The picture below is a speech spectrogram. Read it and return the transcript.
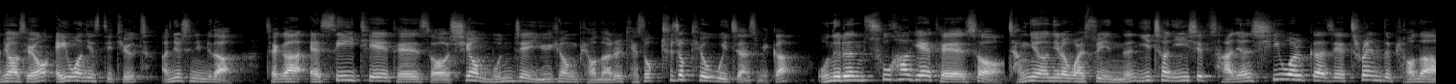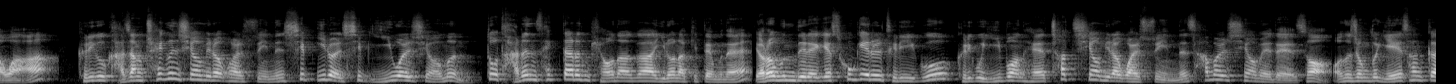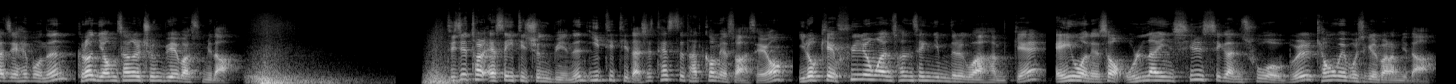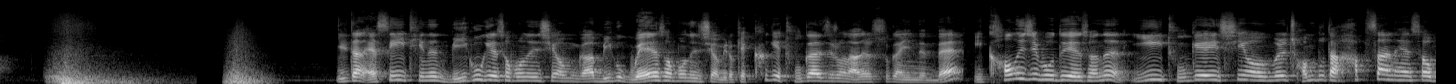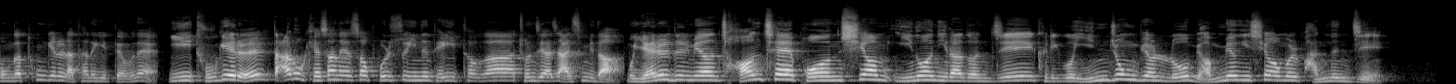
안녕하세요. A1 인스티튜트 안유신입니다. 제가 SAT에 대해서 시험 문제 유형 변화를 계속 추적해 오고 있지 않습니까? 오늘은 수학에 대해서 작년이라고 할 수 있는 2024년 10월까지의 트렌드 변화와 그리고 가장 최근 시험이라고 할 수 있는 11월, 12월 시험은 또 다른 색다른 변화가 일어났기 때문에 여러분들에게 소개를 드리고 그리고 이번 해 첫 시험이라고 할 수 있는 3월 시험에 대해서 어느 정도 예상까지 해보는 그런 영상을 준비해 봤습니다. 디지털 SAT 준비는 ett-test.com에서 하세요. 이렇게 훌륭한 선생님들과 함께 A1에서 온라인 실시간 수업을 경험해 보시길 바랍니다. 일단 SAT는 미국에서 보는 시험과 미국 외에서 보는 시험 이렇게 크게 두 가지로 나눌 수가 있는데 이 컬리지 보드에서는 이 두 개의 시험을 전부 다 합산해서 뭔가 통계를 나타내기 때문에 이 두 개를 따로 계산해서 볼 수 있는 데이터가 존재하지 않습니다. 뭐 예를 들면 전체 본 시험 인원이라든지 그리고 인종별로 몇 명이 시험을 봤는지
